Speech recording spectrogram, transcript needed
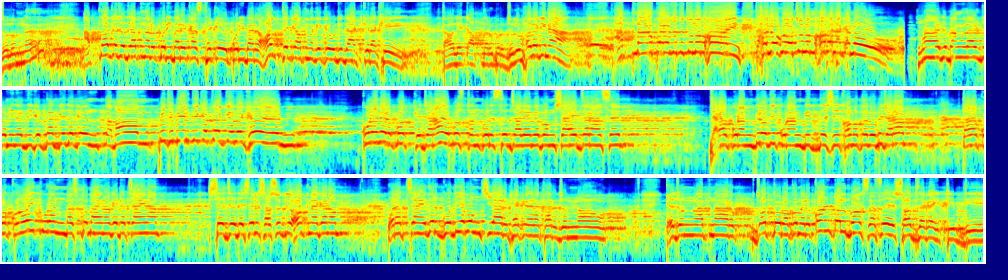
জুলুম না? আপনাকে যদি আপনার পরিবারের কাছ থেকে, পরিবারের হক থেকে আপনাকে কেউ যদি আটকে রাখে, তাহলে এটা আপনার উপর জুলুম হবে কি না আপনার উপরে যদি জুলুম হয় তাহলে ওগুলো জুলুম হবে না কেন? আজ বাংলার জমিনের দিকে তাকিয়ে দেখেন তাম পৃথিবীর দিকে তাকিয়ে দেখেন। কোরআনের পক্ষে যারা অবস্থান করেছে, জালেম এবং সাহেব যারা আছে, যারা কোরআন বিরোধী, কোরআন বিদ্বেষী ক্ষমতা লোভী যারা, তারা কখনোই কোরআন বাস্তবায়ন এটা চায় না। সে যে দেশের শাসকই হোক না কেন, ওরা চায় এদের গদি এবং চেয়ার ঠেকে রাখার জন্য। এজন্য আপনার যত রকমের কন্ট্রোল বক্স আছে, সব জায়গায় টিপ দিয়ে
